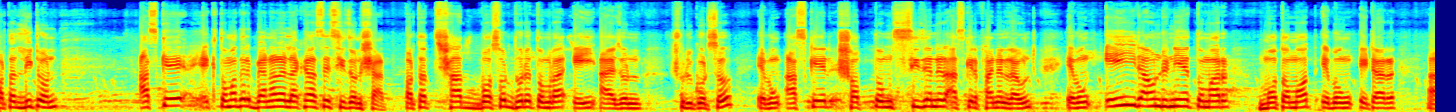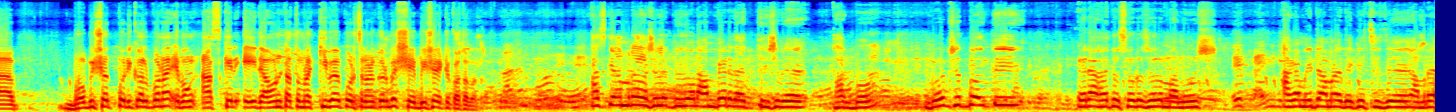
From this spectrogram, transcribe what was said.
অর্থাৎ লিটন আজকে তোমাদের ব্যানারে লেখা আছে সিজন সাত, অর্থাৎ সাত বছর ধরে তোমরা এই আয়োজন শুরু করছ এবং আজকের সপ্তম সিজনের আজকের ফাইনাল রাউন্ড এবং এই রাউন্ড নিয়ে তোমার মতামত এবং এটার ভবিষ্যৎ পরিকল্পনা এবং আজকের এই রাউন্ডটা তোমরা কীভাবে পরিচালনা করবে সে বিষয়ে একটু কথা বলো। আজকে আমরা আসলে দুজন আম্পের দায়িত্ব হিসেবে থাকব। ভবিষ্যৎ বলতে এরা হয়তো ছোট ছোট মানুষ। আগামীতে আমরা দেখেছি যে আমরা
